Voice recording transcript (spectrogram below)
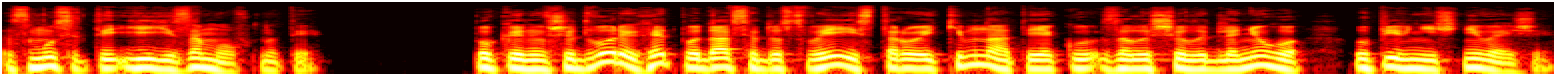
змусити її замовкнути. Покинувши двори, гет подався до своєї старої кімнати, яку залишили для нього у північній вежі.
